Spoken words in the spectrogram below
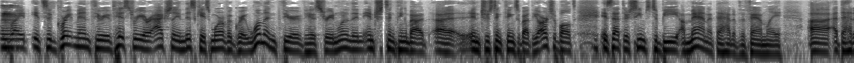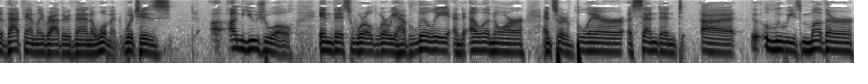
right. It's a great man theory of history, or actually, in this case, more of a great woman theory of history. And one of the interesting thing about uh, interesting things about the Archibalds is that there seems to be a man at the head of the family, uh, at the head of that family, rather than a woman, which is uh, unusual in this world where we have Lily and Eleanor and sort of Blair ascendant uh, Louis's mother.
